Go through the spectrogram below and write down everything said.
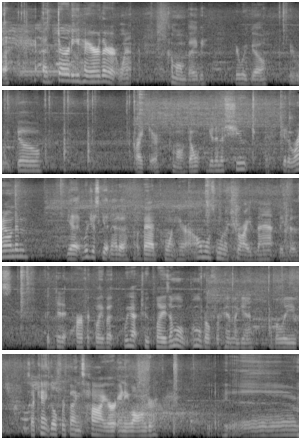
a, a dirty hair. There it went. Come on, baby. Here we go. Here we go. Right there. Come on, don't get in the chute. Get around him yeah, we're just getting at a, a bad point here. I almost want to try that because it did it perfectly, but we got two plays. I'm gonna, I'm gonna go for him again, I believe. So I can't go for things higher any longer. Yeah,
